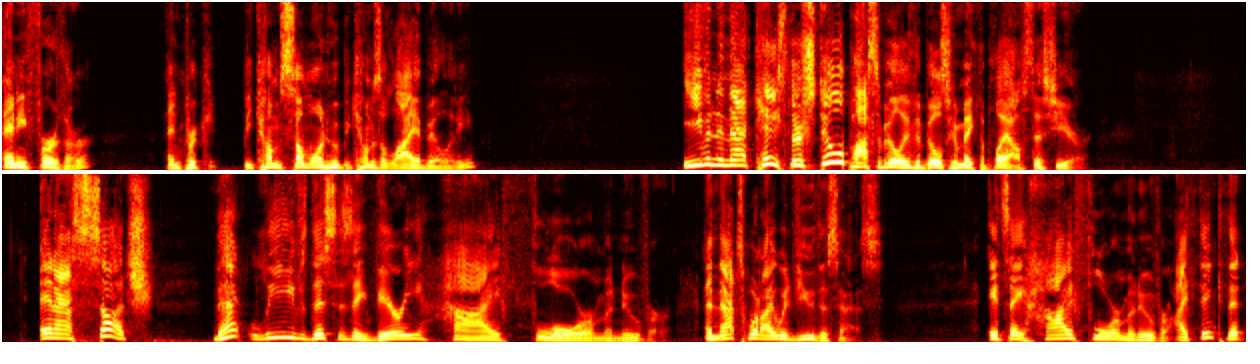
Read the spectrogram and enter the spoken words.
any further and pre- become someone who becomes a liability. Even in that case, there's still a possibility the Bills can make the playoffs this year. And as such, that leaves this as a very high floor maneuver. And that's what I would view this as. It's a high floor maneuver. I think that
